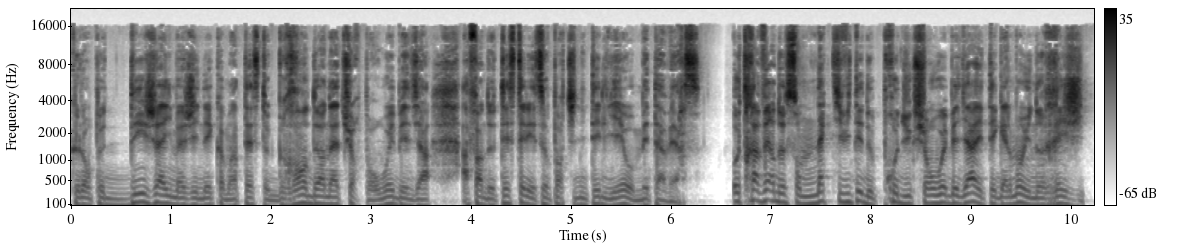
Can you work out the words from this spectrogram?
que l'on peut déjà imaginer comme un test grandeur nature pour Webedia afin de tester les opportunités liées au métaverse. Au travers de son activité de production, Webedia est également une régie.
